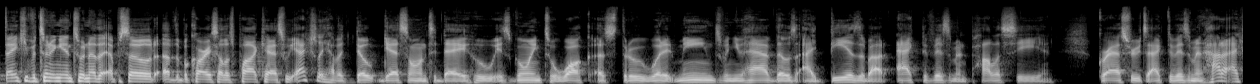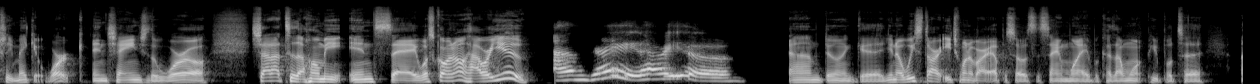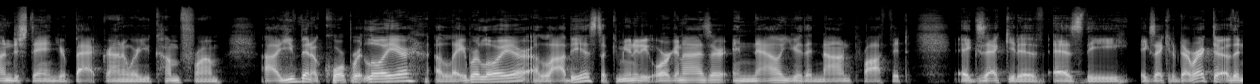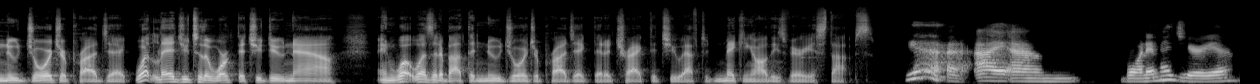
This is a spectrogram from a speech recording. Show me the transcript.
Thank you for tuning in to another episode of the Bakari Sellers podcast. We actually have a dope guest on today who is going to walk us through what it means when you have those ideas about activism and policy and grassroots activism and how to actually make it work and change the world. Shout out to the homie Nsé. What's going on? How are you? I'm great. How are you? I'm doing good. You know, we start each one of our episodes the same way because I want people to understand your background and where you come from. Uh, you've been a corporate lawyer, a labor lawyer, a lobbyist, a community organizer, and now you're the nonprofit executive as the executive director of the New Georgia Project. What led you to the work that you do now? And what was it about the New Georgia Project that attracted you after making all these various stops? Yeah, I am born in Nigeria,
